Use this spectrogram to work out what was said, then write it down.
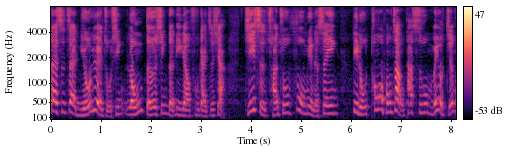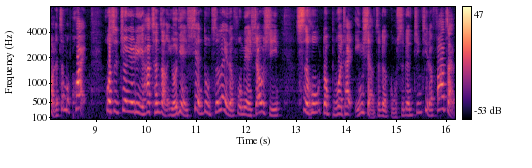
但是在流月主星龙德星的力量覆盖之下，即使传出负面的声音，例如通货膨胀它似乎没有减缓的这么快，或是就业率它成长有点限度之类的负面消息，似乎都不会太影响这个股市跟经济的发展。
